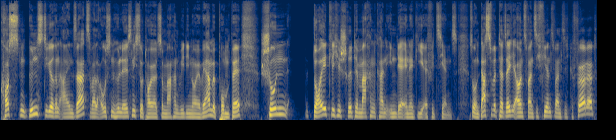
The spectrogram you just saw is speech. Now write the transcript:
kostengünstigeren Einsatz, weil Außenhülle ist nicht so teuer zu machen wie die neue Wärmepumpe, schon deutliche Schritte machen kann in der Energieeffizienz. So, und das wird tatsächlich auch in 2024 gefördert.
